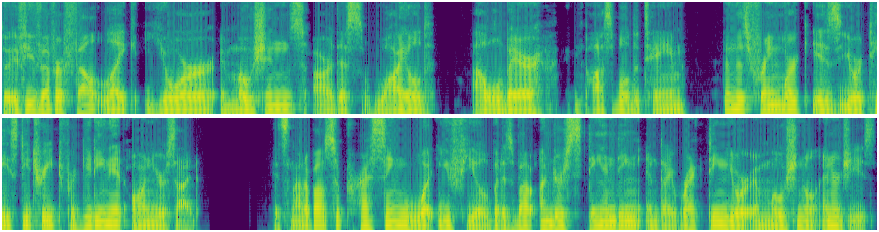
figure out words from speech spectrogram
So if you've ever felt like your emotions are this wild owl bear, impossible to tame, then this framework is your tasty treat for getting it on your side. It's not about suppressing what you feel, but it's about understanding and directing your emotional energies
